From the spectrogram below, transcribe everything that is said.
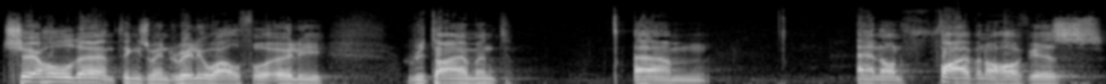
shareholder, and things went really well for early retirement. Um, and on five and a half years,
